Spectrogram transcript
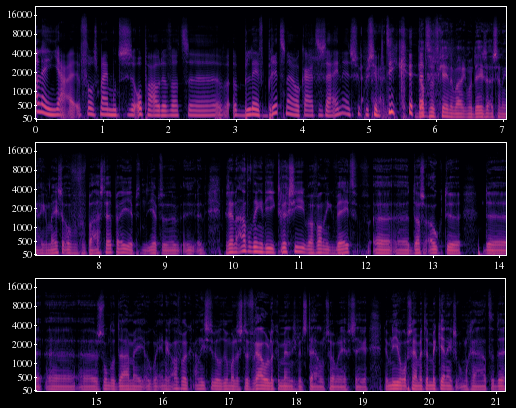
Alleen ja, volgens mij moeten ze ophouden wat eh, beleefd Brits naar elkaar te zijn en super sympathiek. Dat is hetgene waar ik me deze uitzending eigenlijk het meeste over verbaasd heb. hè. Je hebt, je hebt, eh, eh, er zijn een aantal dingen die ik terugzie waarvan ik weet, eh, eh, dat is ook de, de eh, eh, zonder daarmee ook maar enige afbreuk aan iets te willen doen, maar dat is de vrouwelijke managementstijl, om het zo maar even te zeggen. De manier waarop zij met de mechanics omgaat, de,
